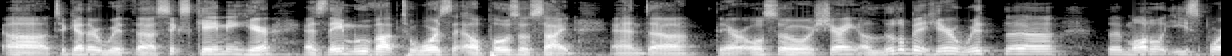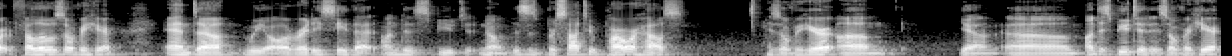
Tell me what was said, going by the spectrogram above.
uh, together with uh, Six Gaming here as they move up towards the El Pozo side. And uh, they're also sharing a little bit here with the the model esport fellows over here. And uh, we already see that undisputed, no, this is Bersatu Powerhouse is over here. Um, yeah, um, Undisputed is over here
